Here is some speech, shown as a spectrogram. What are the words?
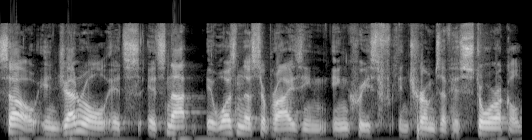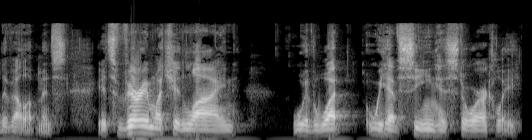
So, in general, it's, it's not, it wasn't a surprising increase in terms of historical developments. It's very much in line with what we have seen historically.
